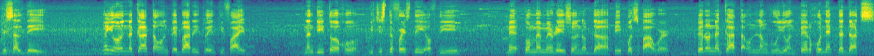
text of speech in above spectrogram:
Rizal Day. Ngayon, nagkataon, February 25, nandito ako, which is the first day of the me- commemoration of the people's power. Pero nagkataon lang ho yun. Pero connect the dots.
